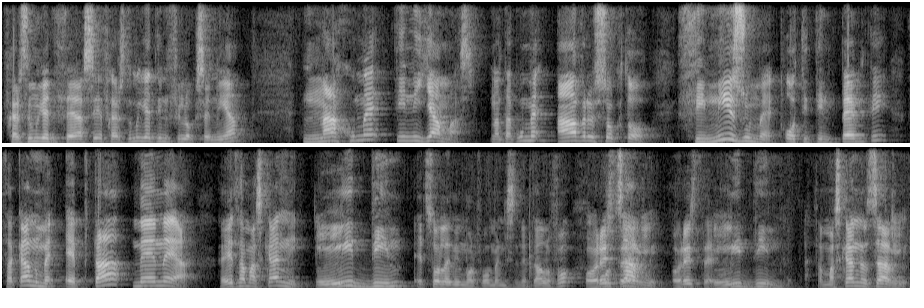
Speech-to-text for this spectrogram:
Ευχαριστούμε για τη θέαση, ευχαριστούμε για την φιλοξενία. Να έχουμε την υγειά μας. Να τα πούμε αύριο στις 8. Θυμίζουμε ότι την Πέμπτη θα κάνουμε 7 με 9. Δηλαδή θα μας κάνει lead in, έτσι το λέμε οι μορφωμένοι στην Επτάλοφο, Ορίστε, ο Τσάρλι. ορίστε. Lead in. Θα μας κάνει ο Τσάρλι.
